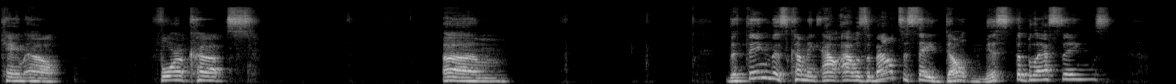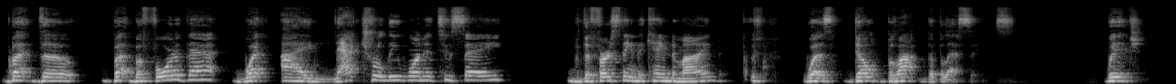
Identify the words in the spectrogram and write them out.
came out. Four Cups. Um, the thing that's coming out, I was about to say don't miss the blessings, but the but before that, what I naturally wanted to say, the first thing that came to mind was don't block the blessings. Which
